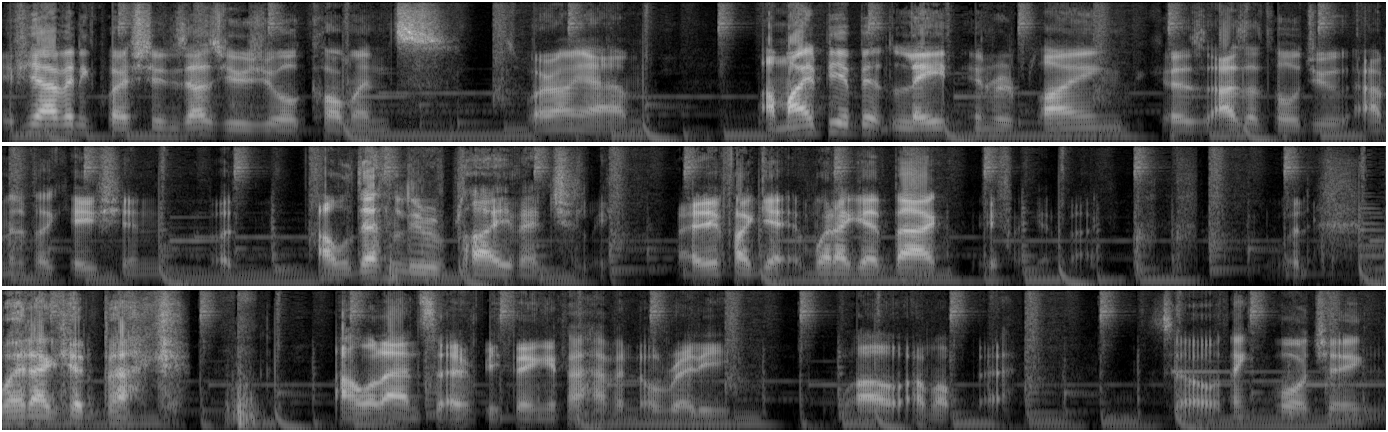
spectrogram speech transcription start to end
If you have any questions, as usual, comments is where I am. I might be a bit late in replying because, as I told you, I'm in vacation, but I will definitely reply eventually. Right? If I get when I get back, if I get back, when I get back, I will answer everything if I haven't already while I'm up there. So thanks for watching.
